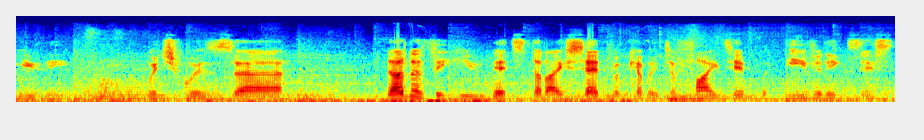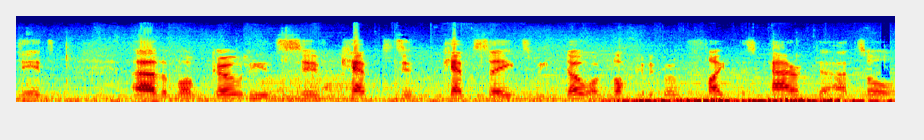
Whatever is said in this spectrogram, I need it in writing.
in uni, which was uh, none of the units that I said were coming to fight him even existed. Uh, the Mongolian Civ kept kept saying to me, "No, I'm not going to go fight this character at all."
